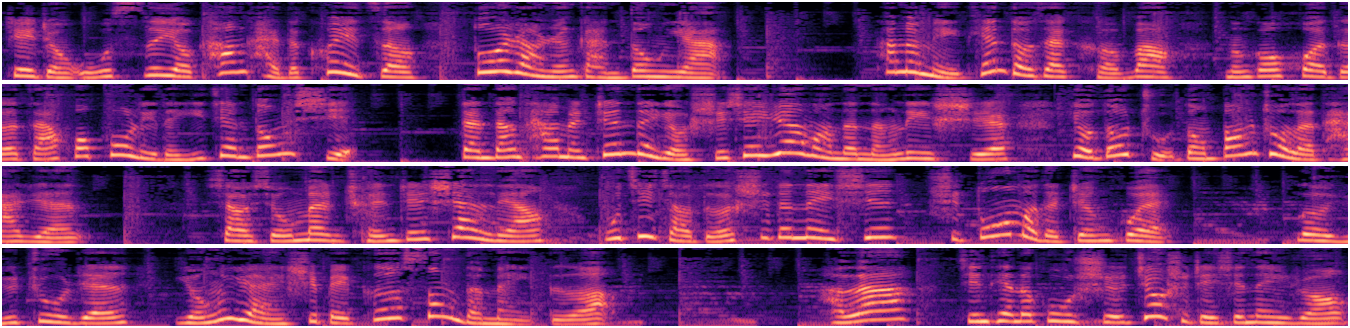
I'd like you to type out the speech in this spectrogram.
这种无私又慷慨的馈赠，多让人感动呀！他们每天都在渴望能够获得杂货铺里的一件东西，但当他们真的有实现愿望的能力时，又都主动帮助了他人。小熊们纯真善良、不计较得失的内心是多么的珍贵！乐于助人，永远是被歌颂的美德。好啦，今天的故事就是这些内容。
